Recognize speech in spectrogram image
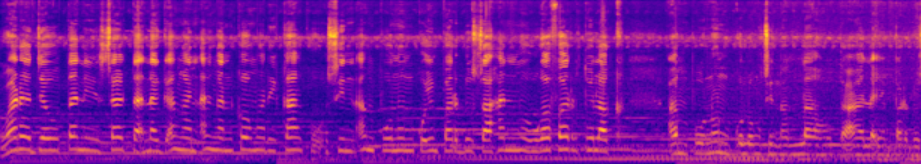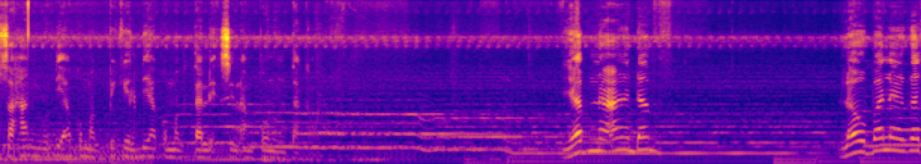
Warajaw tani salta nagangan-angan ko marikaku. Sin ampunon ko impardusahan mo Gafartulak Ampunon kulong sin Allah Ta'ala impardusahan mo Di ako magpikil, di ako magtali Sin ampunon takaw. Yabna Adam Law balagat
